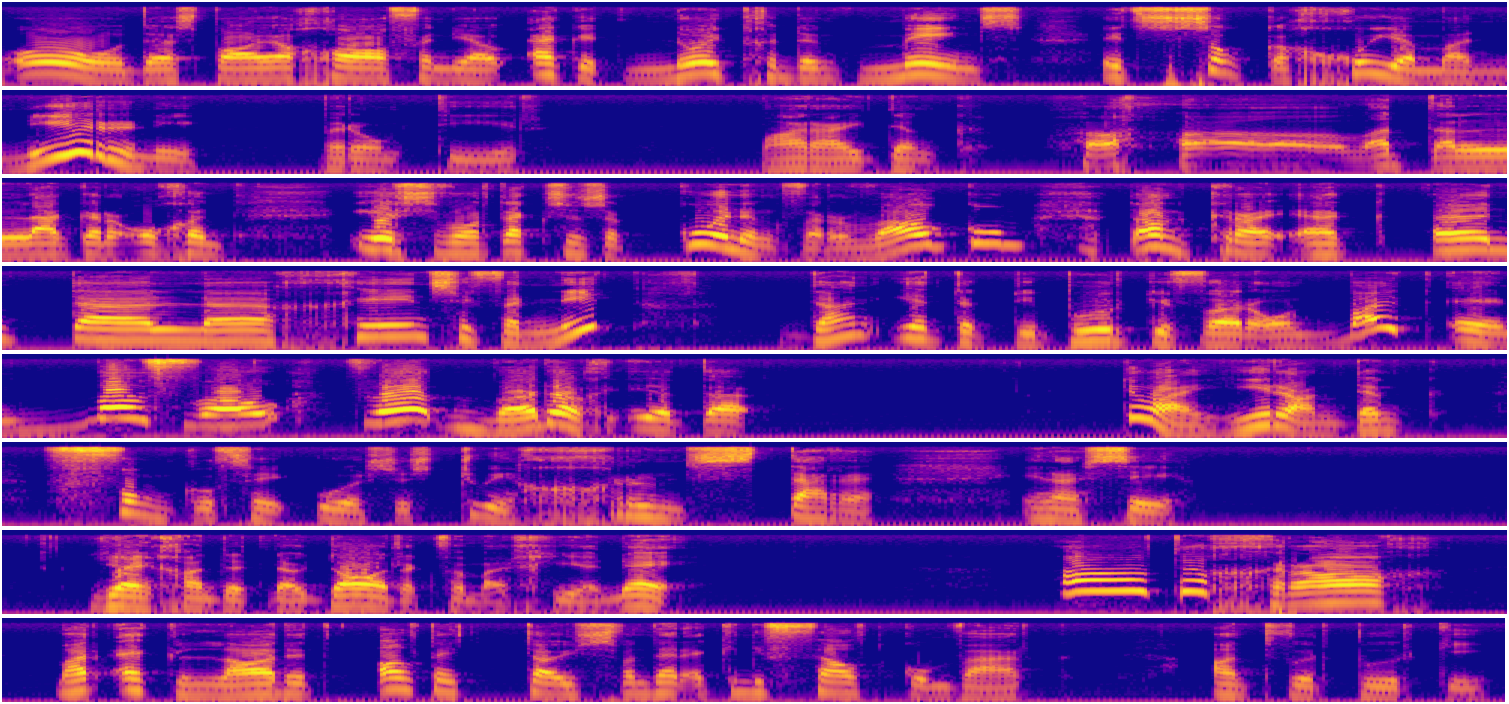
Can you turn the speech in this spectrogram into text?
O, dis baie gaaf van jou, ek het nooit gedink mens het sulke goeie maniere nie, beromtier. Maar hy dink, haha, wat een lekker ochend, eers word ek soos een koning verwelkom, dan kry ek intelligentie verniet, dan eet ek die boerkie vir ontbijt en buffel vir middag ete. Toe hy hieraan dink, vonkel sy oor soos twee groen sterre en hy sê, jy gaan dit nou dadelijk vir my gee, nee. Al te graag, maar ek laat dit altyd thuis, wanneer ek in die veld kom werk, antwoord boerkie,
